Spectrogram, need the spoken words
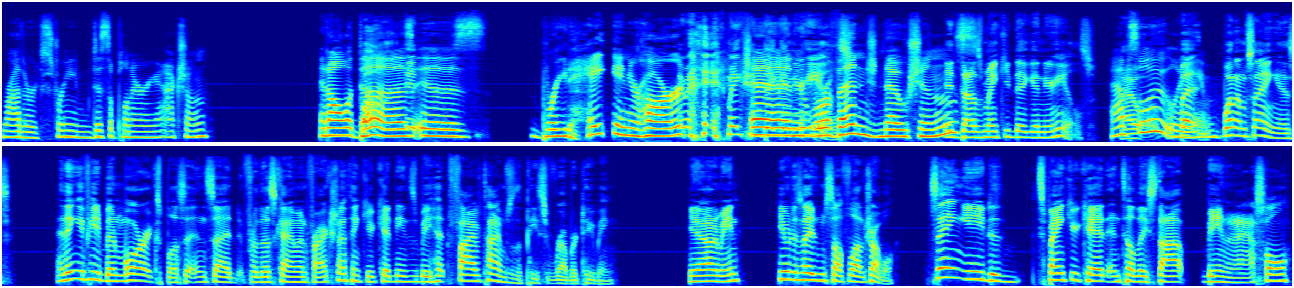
rather extreme disciplinary action. And all it Well, does it- is breed hate in your heart It, makes you dig in your heels. revenge notions. It does make you dig in your heels. I- Absolutely. but what I'm saying is, I think if he'd been more explicit and said, for this kind of infraction, I think your kid needs to be hit five times with a piece of rubber tubing. You know what I mean? He would have saved himself a lot of trouble. Saying you need to spank your kid until they stop being an asshole,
